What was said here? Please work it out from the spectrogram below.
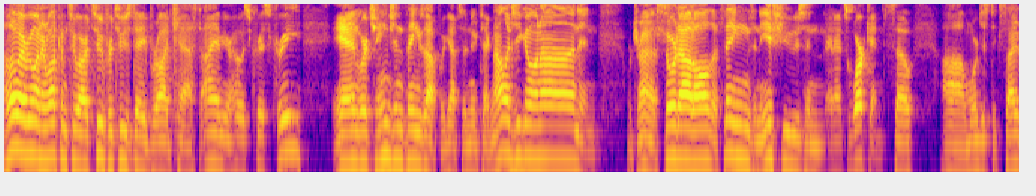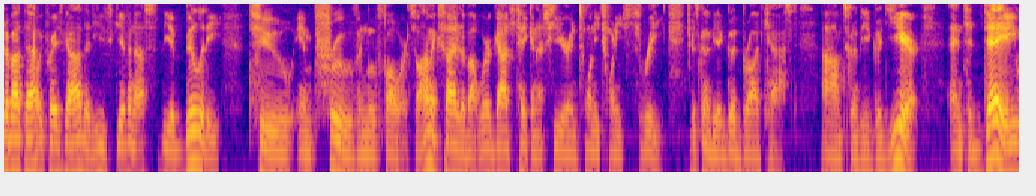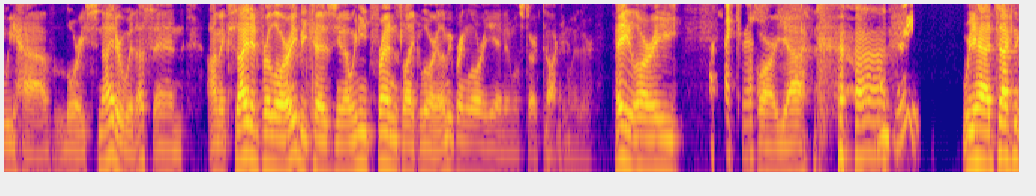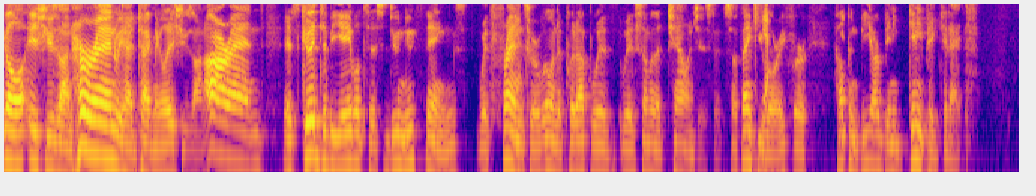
Hello, everyone, and welcome to our Two for Tuesday broadcast. I am your host, Chris Cree, and we're changing things up. We got some new technology going on, and we're trying to sort out all the things and the issues, and, and it's working. So um, we're just excited about that. We praise God that He's given us the ability to improve and move forward. So I'm excited about where God's taken us here in 2023. It's going to be a good broadcast. Um, it's going to be a good year. And today we have Lori Snyder with us, and I'm excited for Lori because you know we need friends like Lori. Let me bring Lori in and we'll start talking with her. Hey, Lori. Hi, Chris. How are ya? I'm great. We had technical issues on her end. We had technical issues on our end. It's good to be able to do new things with friends who are willing to put up with with some of the challenges. So thank you, yeah. Lori, for helping be our guinea pig today.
